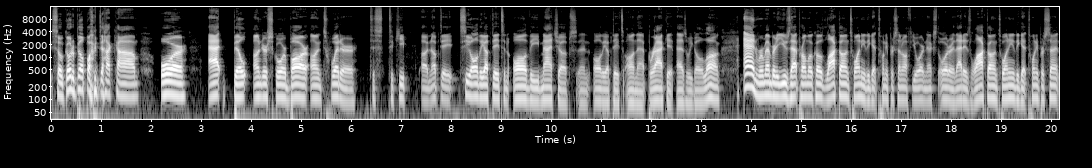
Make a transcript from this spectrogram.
so go to builtbar.com or at built underscore bar on Twitter to to keep an update, see all the updates and all the matchups and all the updates on that bracket as we go along. And remember to use that promo code Locked On 20 to get 20% off your next order. That is Locked On 20 to get 20%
